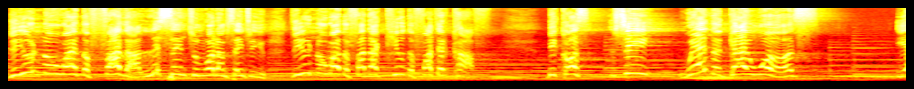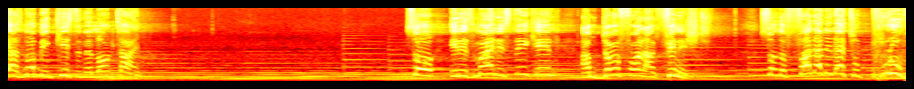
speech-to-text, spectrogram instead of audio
Do you know why the father, listen to what I'm saying to you. Do you know why the father killed the fatted calf? Because, see, where the guy was, he has not been kissed in a long time. So, in his mind, he's thinking, I'm done for and finished. So, the father needed to prove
